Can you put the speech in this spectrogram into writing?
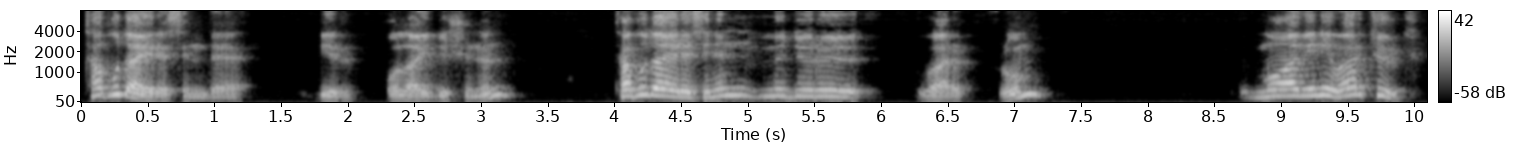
tapu dairesinde bir olay düşünün. Tapu dairesinin müdürü var Rum muavini var Türk.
